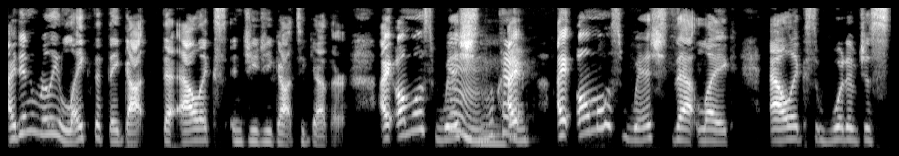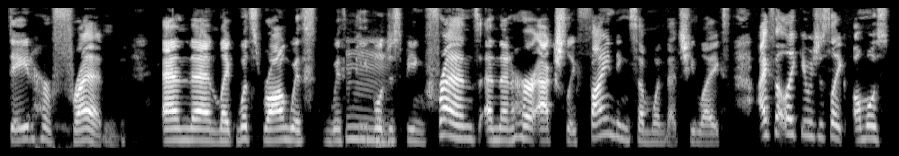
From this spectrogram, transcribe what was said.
I didn't really like that they got that Alex and Gigi got together. I almost wish hmm, okay. I, I almost wish that like Alex would have just stayed her friend and then like what's wrong with with mm. people just being friends and then her actually finding someone that she likes i felt like it was just like almost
